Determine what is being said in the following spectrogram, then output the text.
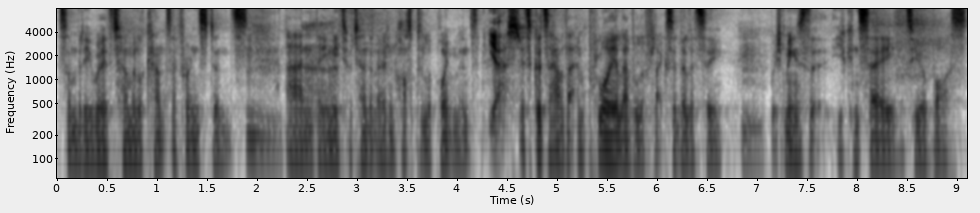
somebody with terminal cancer, for instance, Mm. and they Ah. need to attend an urgent hospital appointment, Yes. it's good to have that employer level of flexibility, Mm. which means that you can say to your boss,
